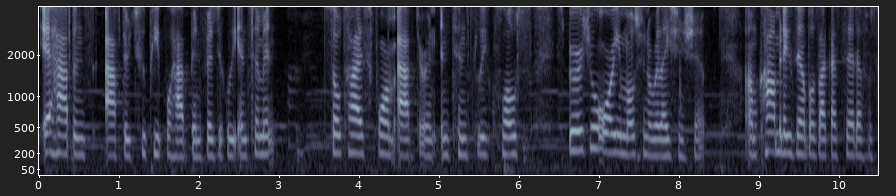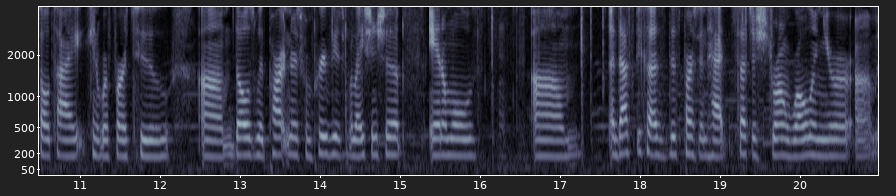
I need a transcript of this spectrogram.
it happens after two people have been physically intimate. Soul ties form after an intensely close spiritual or emotional relationship um, common examples, like I said, of a soul tie can refer to um, those with partners from previous relationships, animals, um, and that's because this person had such a strong role in your um,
